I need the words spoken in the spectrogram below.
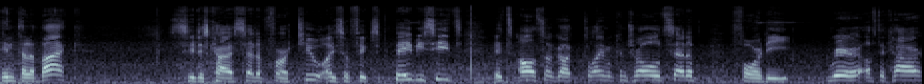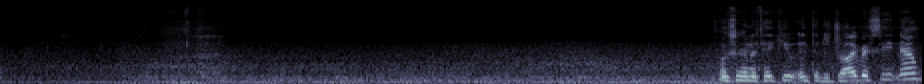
Into the back. See this car is set up for two ISOFIX baby seats. It's also got climate control set up for the rear of the car. Folks, I'm going to take you into the driver's seat now.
